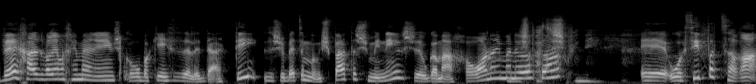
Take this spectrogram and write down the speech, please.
ואחד הדברים הכי מעניינים שקרו בקייס הזה לדעתי, זה שבעצם במשפט השמיני, שהוא גם האחרון אם אני לא טועה, השמיני. אה, הוא הוסיף הצהרה.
